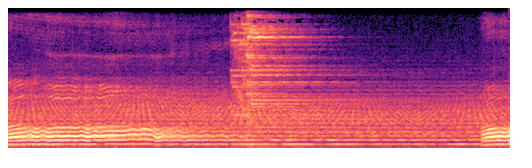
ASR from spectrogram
oh. oh.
